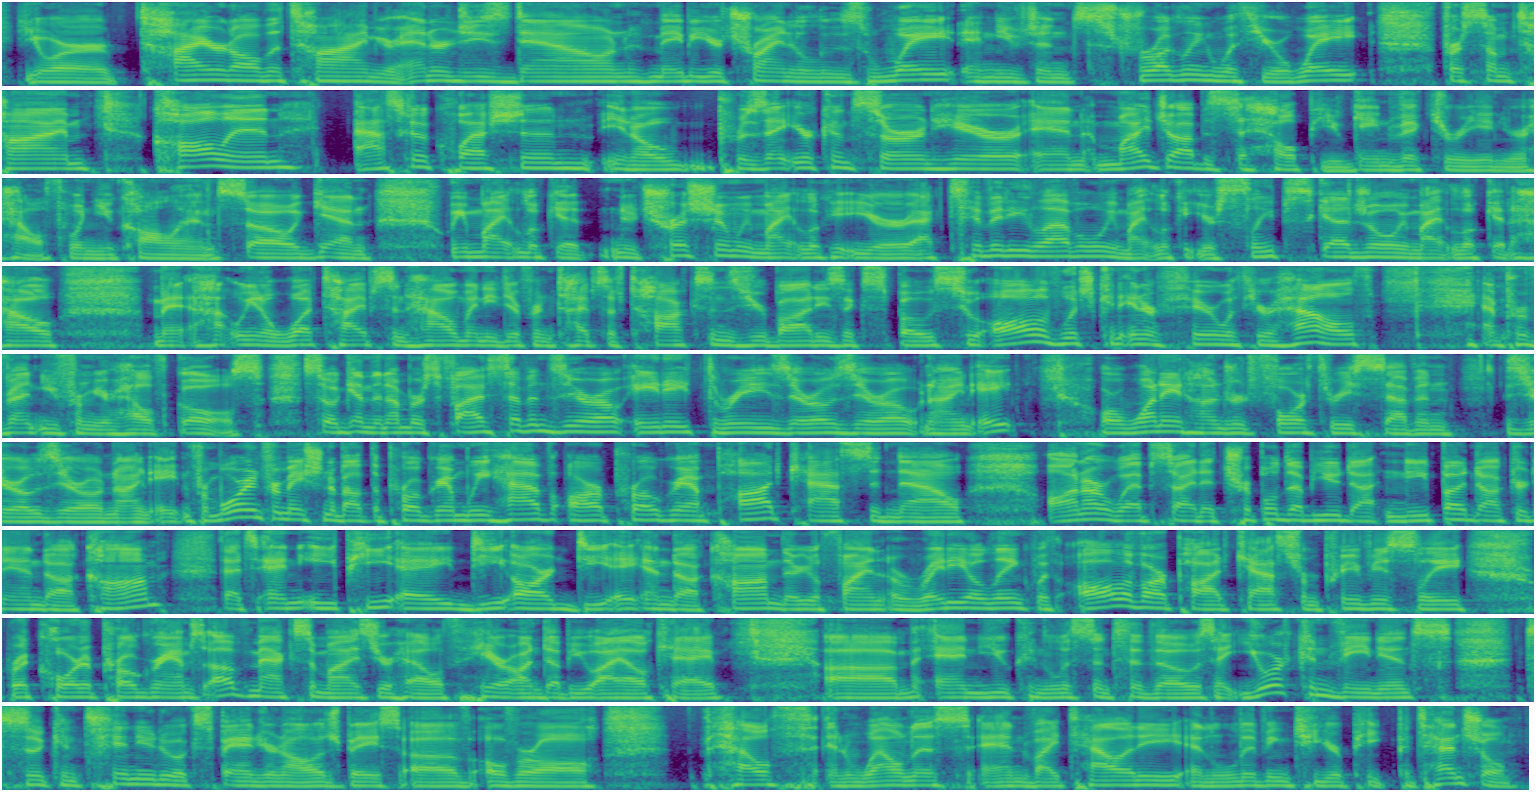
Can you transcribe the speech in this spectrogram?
you're tired all the time, your energy's down, maybe you're trying to lose weight and you've been struggling with your weight for some time, call in ask a question, you know, present your concern here. And my job is to help you gain victory in your health when you call in. So, again, we might look at nutrition, we might look at your activity level, we might look at your sleep schedule, we might look at how, how you know, what types and how many different types of toxins your body's exposed to, all of which can interfere with your health and prevent you from your health goals. So, again, the number is 570 883 0098 or 1 800 437 0098 And for more information about the program, we have our program podcasted now on our website at www.nepadrdan.com. That's N E P A D R D A N.com. There you'll find a radio link with all of our podcasts from previously recorded programs of Maximize Your Health here on WILK. Uh, Um, and you can listen to those at your convenience to continue to expand your knowledge base of overall health and wellness and vitality and living to your peak potential.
